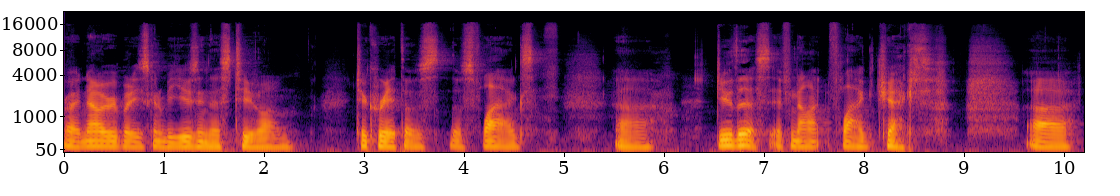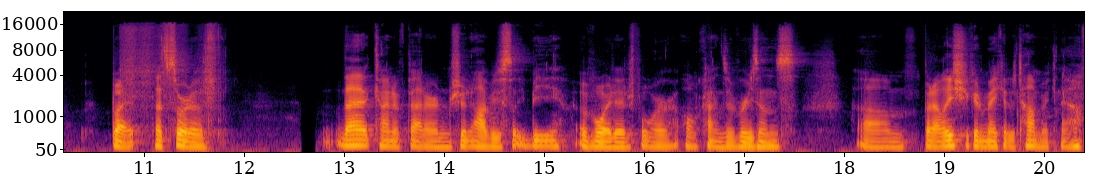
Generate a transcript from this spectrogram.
right now everybody's going to be using this to um, to create those those flags uh, do this if not flag checked uh, but that's sort of that kind of pattern should obviously be avoided for all kinds of reasons. Um, but at least you could make it atomic now.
